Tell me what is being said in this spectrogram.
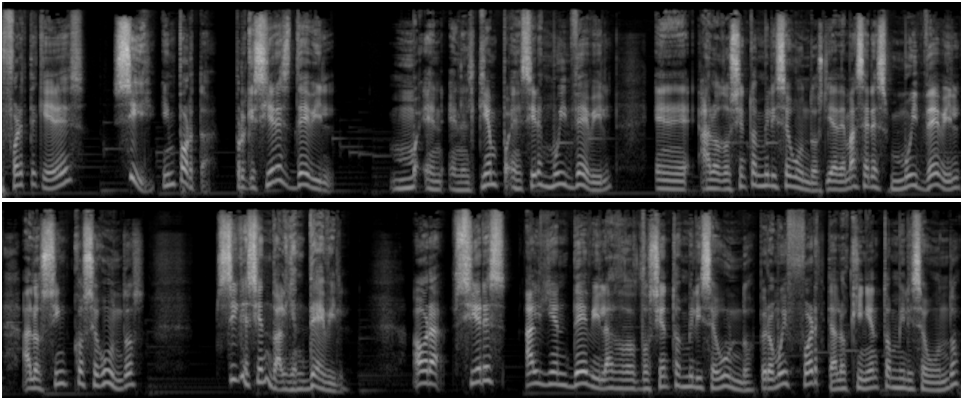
fuerte que eres? Sí, importa. Porque si eres débil en, el tiempo, si eres muy débil eh, a los 200 milisegundos y además eres muy débil a los 5 segundos, sigue siendo alguien débil. Ahora, si eres alguien débil a los 200 milisegundos, pero muy fuerte a los 500 milisegundos,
